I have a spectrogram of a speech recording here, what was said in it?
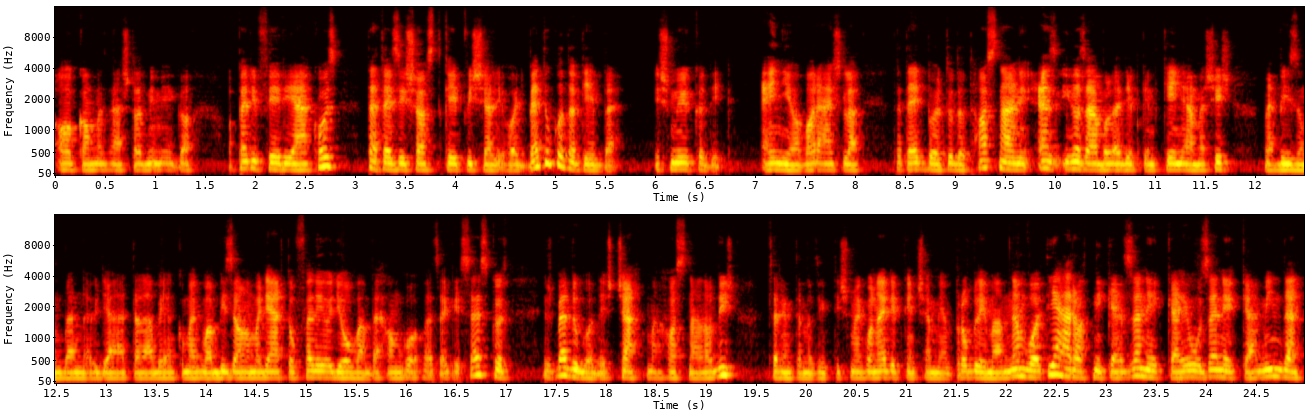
alkalmazást adni még a, a perifériákhoz, tehát ez is azt képviseli, hogy bedugod a gépbe, és működik. Ennyi a varázslat, tehát egyből tudod használni, ez igazából egyébként kényelmes is, mert bízunk benne, ugye általában ilyenkor megvan bizalom a gyártó felé, hogy jó van behangolva az egész eszköz, és bedugod, és csá, már használod is. Szerintem ez itt is megvan, egyébként semmilyen problémám nem volt, járatni kell zenékkel, jó zenékkel, minden,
